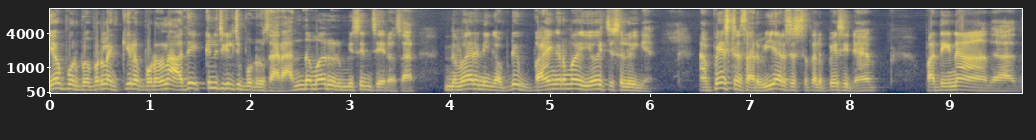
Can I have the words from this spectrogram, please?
ஏ ஃபோர் பேப்பர்லாம் கீழே போடுறதெல்லாம் அதே கிழிச்சு கிழிச்சு போட்டுரும் சார். அந்த மாதிரி ஒரு மிஷின் செய்கிறோம் சார். இந்த மாதிரி நீங்கள் அப்படியே பயங்கரமாக யோசிச்சு சொல்லுவீங்க. நான் பேசிட்டேன் சார். விஆர் சிஸ்டத்தில் பேசிட்டேன். பார்த்தீங்கன்னா அது அது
